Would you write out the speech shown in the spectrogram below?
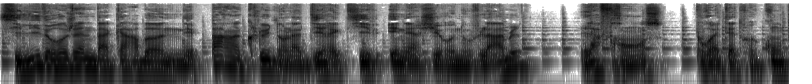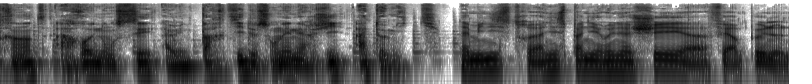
Si l'hydrogène bas carbone n'est pas inclus dans la directive énergie renouvelable, la France pourrait être contrainte à renoncer à une partie de son énergie atomique. La ministre Agnès Pannier-Runacher a fait un peu un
